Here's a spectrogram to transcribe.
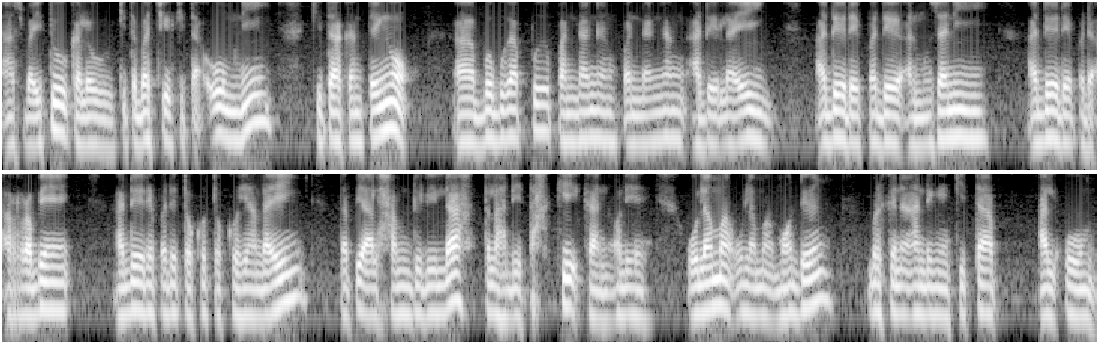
Ha, sebab itu kalau kita baca kitab Om ni, kita akan tengok uh, beberapa pandangan-pandangan ada lain. Ada daripada Al-Muzani, ada daripada Ar-Rabi', ada daripada tokoh-tokoh yang lain. Tapi Alhamdulillah telah ditahkikkan oleh ulama-ulama moden berkenaan dengan kitab al-um.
